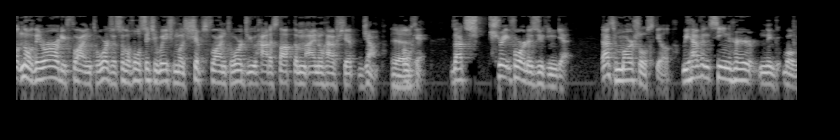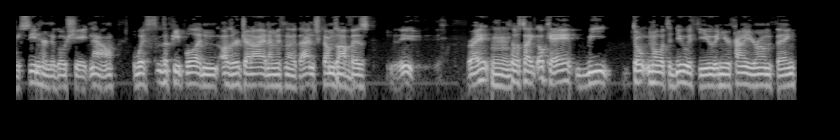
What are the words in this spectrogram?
Oh, no, they were already flying towards us, so the whole situation was ships flying towards you. How to stop them? I know how ship jump. Yeah. Okay, that's straightforward as you can get. That's martial skill. We haven't seen her. Neg- well, we've seen her negotiate now with the people and other Jedi and everything like that, and she comes off as, right? Mm. So it's like, okay, we don't know what to do with you, and you're kind of your own thing.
